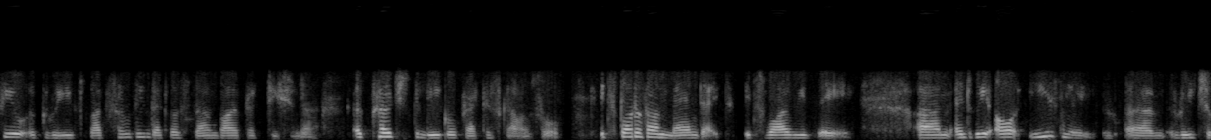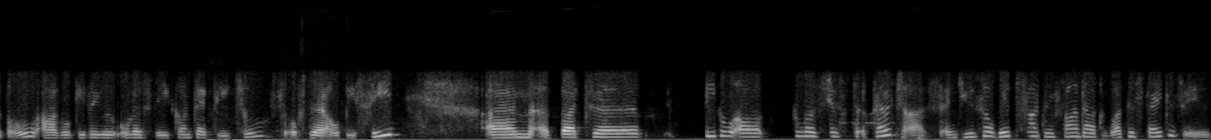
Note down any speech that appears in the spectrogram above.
feel aggrieved about something that was done by a practitioner, approach the Legal Practice Council. It's part of our mandate. It's why we're there. Um, and we are easily um, reachable. I will give you all of the contact details of the LPC. Um, but uh, people are people just approach us and use our website and find out what the status is.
